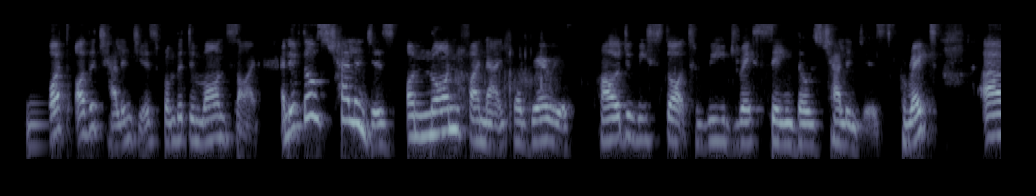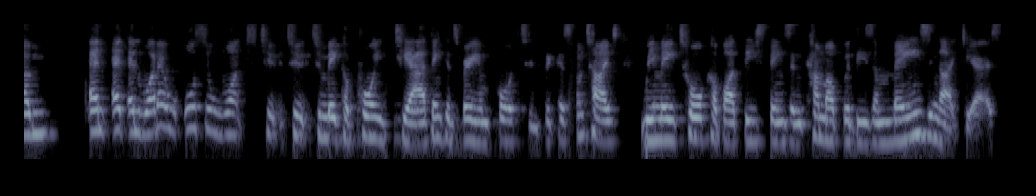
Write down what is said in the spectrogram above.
what are the challenges from the demand side. And if those challenges are non financial barriers, how do we start redressing those challenges? Correct? Um, and, and, and what I also want to, to, to make a point here, I think it's very important because sometimes we may talk about these things and come up with these amazing ideas.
